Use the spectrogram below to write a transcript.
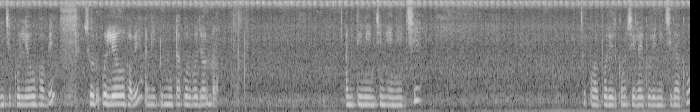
ইঞ্চি করলেও হবে, সরু করলেও হবে। আমি একটু মোটা করব জন্য আমি তিন ইঞ্চি নিয়ে নিচ্ছি। তো পরপর এরকম সেলাই করে নিচ্ছি, দেখো।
